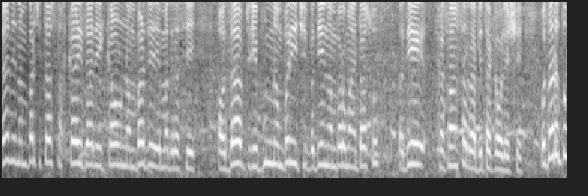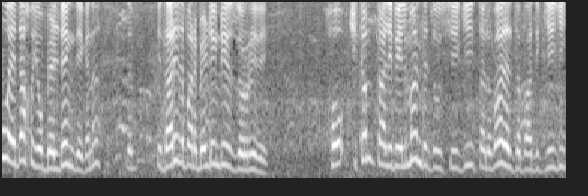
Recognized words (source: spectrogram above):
لاندې نمبر چې تاسو ته ښکاري دا د اکاونټ نمبر دی د مدرسې او دا ټلیفون نمبر چې په دې نمبر باندې تاسو په دې کسان سره رابطه کولی شئ خو دا راته ووایه دا خو یو بلډینګ دی که نه د ادارې لپاره بلډینګ ډېر ضروري دی خو چې کم طالب علمان دلته اوسېږي طلبه دلته پاتې کېږي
